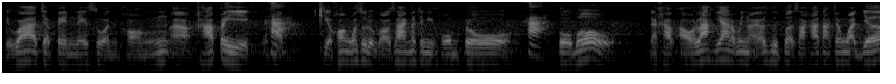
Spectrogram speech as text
หรือว่าจะเป็นในส่วนของอาค้าปลีกนะครับค่ะเกี่ยวข้องวัสดุก่อสร้างก็จะมี Home Pro ค่ะโกลบอล นะครับเอาลากย่าลงไปหน่อยก็คือเปิดสาขาต่างจังหวัดเยอะ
